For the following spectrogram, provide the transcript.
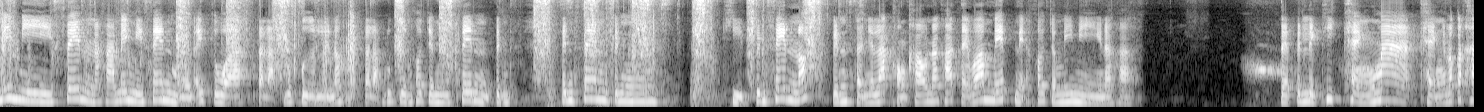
ไม่มีเส้นนะคะ ไม่มีเส้นเหมือนไอตัวตลับลูกปืนเลยเนาะตลับลูกปืนเขาจะมีเส้นเป็นเป็นเส้นเป็น ขีดเป็นเส้นเนาะเป็นสัญลักษณ์ของเขานะคะ แต่ว่าเม็ดเนี่ยเขาจะไม่มีนะคะ แต่เป็นเหล็กที่แข็งมาก แข็งแล้วก็ท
